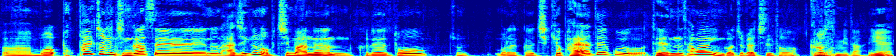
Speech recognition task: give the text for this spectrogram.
아, 뭐, 폭발적인 증가세는 아직은 없지만은, 그래도 좀, 뭐랄까, 지켜봐야 되고, 되는 상황인 거죠, 며칠 더. 그렇습니다. 예.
